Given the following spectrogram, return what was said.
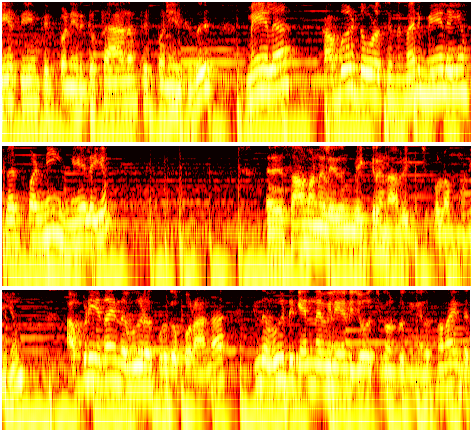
ஏசியும் ஃபிட் பண்ணியிருக்கு ஃபேனும் ஃபிட் பண்ணியிருக்குது. மேலே கபர்ட்டோட சேர்ந்த மாதிரி மேலேயும் ஃப்ளட் பண்ணி மேலேயும் சாமான்கள் எதுவும் வைக்கிறேன்னா வச்சு கொள்ள முடியும். அப்படியே தான் இந்த வீடை கொடுக்க போகிறாங்க இந்த வீட்டுக்கு என்ன விலைன்னு யோசிச்சு கொண்டு இருந்தீங்கன்னு சொன்னால் இந்த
